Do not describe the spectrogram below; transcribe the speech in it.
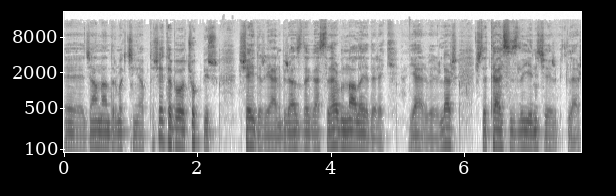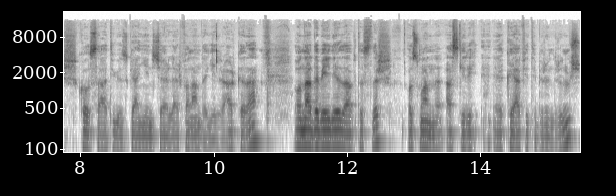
e, canlandırmak için yaptığı şey. Tabii o çok bir şeydir yani biraz da gazeteler bununla alay ederek yer verirler. İşte telsizli yeniçeriler, kol saati gözüken yeniçeriler falan da gelir arkadan. Onlar da belediye zabıtasıdır. Osmanlı askeri e, kıyafeti büründürülmüş.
